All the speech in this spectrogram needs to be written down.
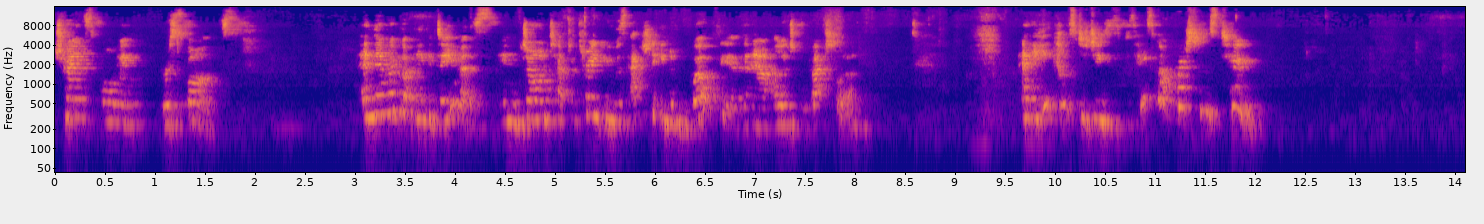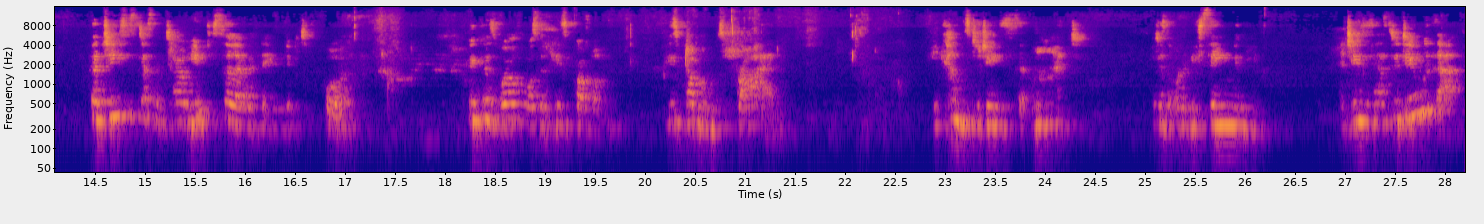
transforming response. And then we've got Nicodemus in John chapter 3, who was actually even wealthier than our eligible bachelor. And he comes to Jesus because he's got questions too. But Jesus doesn't tell him to sell everything and give it to the poor because wealth wasn't his problem. His problem was pride. He comes to Jesus at night. He doesn't want to be seen with him. And Jesus has to deal with that.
